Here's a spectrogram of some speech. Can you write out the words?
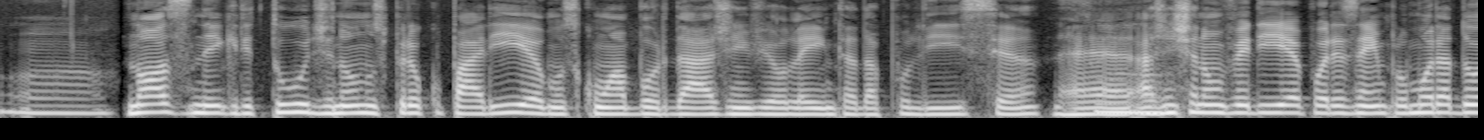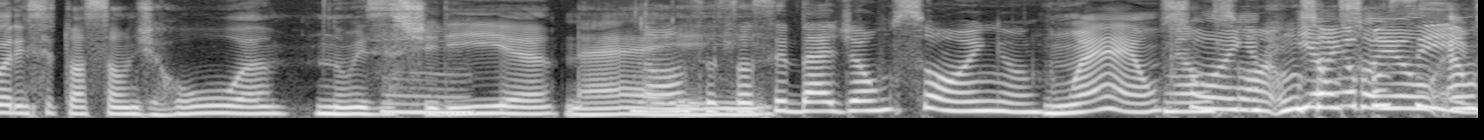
Hum. Nós, negritude, não nos preocuparíamos com a abordagem violenta da polícia. Né? A gente não veria, por exemplo, morador em situação de rua, não existiria, né? Nossa, E- essa cidade é um sonho. Não é? É um um sonho. sonho- um E é um sonho sonho, é um possível.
